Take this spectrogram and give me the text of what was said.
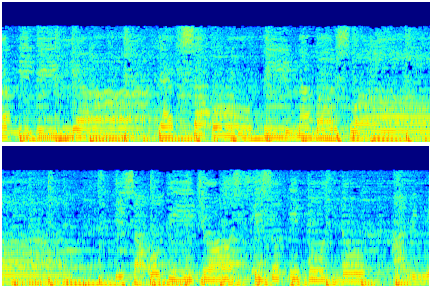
Tat di Biblia ket sao di namarswan Di sao ti Diyos isut ti pudno Amin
